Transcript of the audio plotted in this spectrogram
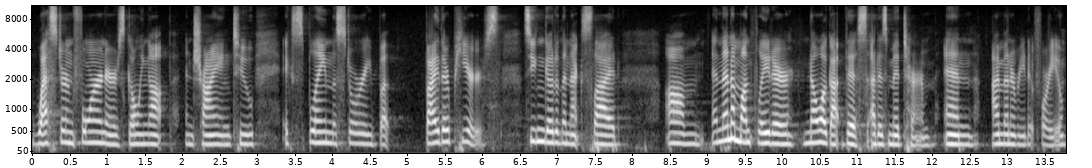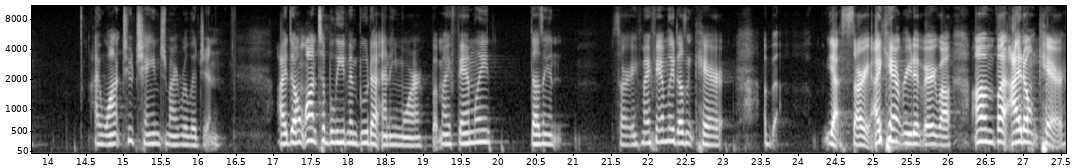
Western foreigners going up and trying to explain the story, but by their peers. So you can go to the next slide. Um, and then a month later, Noah got this at his midterm, and I'm going to read it for you. I want to change my religion. I don't want to believe in Buddha anymore, but my family doesn't, sorry, my family doesn't care. Yes, sorry, I can't read it very well. Um, but I don't care.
